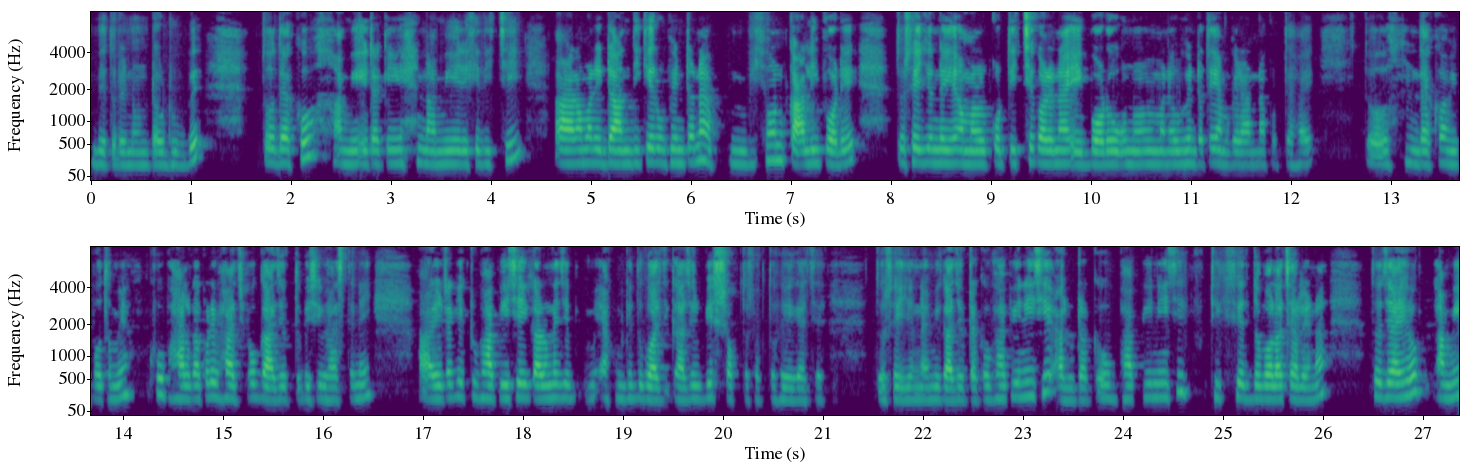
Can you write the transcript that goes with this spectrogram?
ভেতরে নুনটাও ঢুকবে। তো দেখো, আমি এটাকে নামিয়ে রেখে দিচ্ছি। আর আমার এই ডান দিকের ওভেনটা না ভীষণ কালি পড়ে, তো সেই জন্যই আমার করতে ইচ্ছে করে না এই বড় মানে ওভেনটাতেই আমাকে রান্না করতে হয়। তো দেখো, আমি প্রথমে খুব হালকা করে ভাজবো, গাজর তো বেশি ভাজতে নেই। আর এটাকে একটু ভাপিয়েছি এই কারণে যে এখন কিন্তু গাজর বেশ শক্ত শক্ত হয়ে গেছে। তো সেই জন্য আমি গাজরটাকেও ভাপিয়ে নিয়েছি, আলুটাকেও ভাপিয়ে নিয়েছি, ঠিক সেদ্ধ বলা চলে না। তো যাই হোক, আমি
